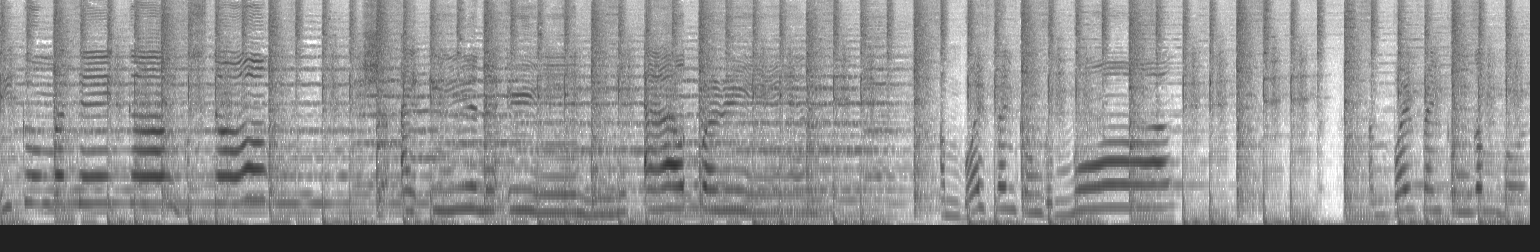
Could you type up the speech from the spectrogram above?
Di ko matikang out pa rin. Ang boyfriend kong gamol. Ang boyfriend kong gamol.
